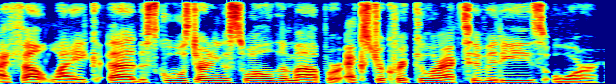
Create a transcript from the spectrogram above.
I felt like uh, the school was starting to swallow them up, or extracurricular activities, or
